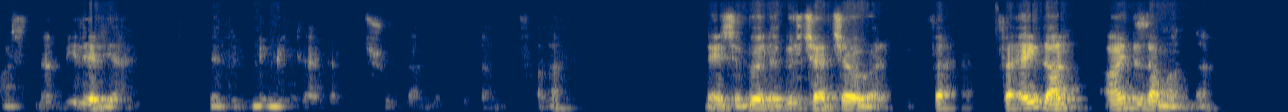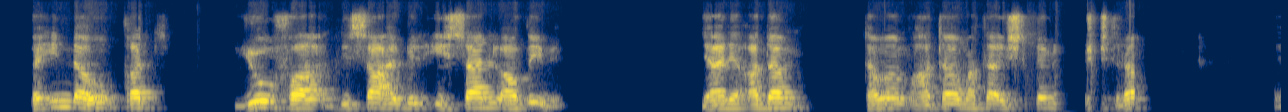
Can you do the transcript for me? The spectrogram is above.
aslında bilir yani. Nedir? Mimiklerden, şuradan, buradan falan. Neyse böyle bir çerçeve var. Fe eydan aynı zamanda ve innehu kad yufa li sahibil ihsanil azimi. Yani adam tamam hata hata işlemiştir ama e,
